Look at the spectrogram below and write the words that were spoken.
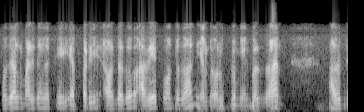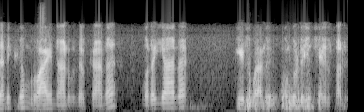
முதல் மனிதனுக்கு எப்படி வந்ததோ அதே போன்றுதான் எல்லோருக்கும் என்பதுதான். அது தனிக்கும் வாய் நாடுவதற்கான முறையான ஈடுபாடு உங்களுடைய செயல்பாடு.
